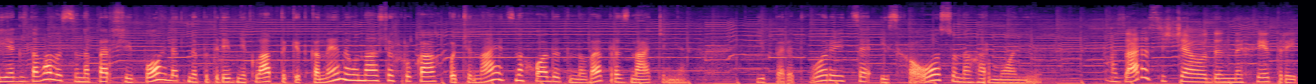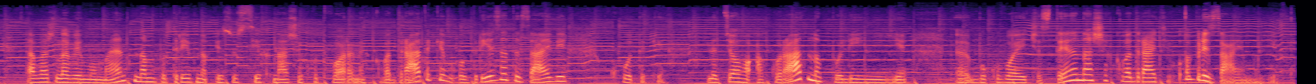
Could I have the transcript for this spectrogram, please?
І як здавалося на перший погляд, непотрібні клаптики тканини у наших руках починають знаходити нове призначення і перетворюється із хаосу на гармонію. А зараз ще один нехитрий та важливий момент. Нам потрібно із усіх наших утворених квадратиків обрізати зайві кутики. Для цього акуратно по лінії е, бокової частини наших квадратів обрізаємо їх.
